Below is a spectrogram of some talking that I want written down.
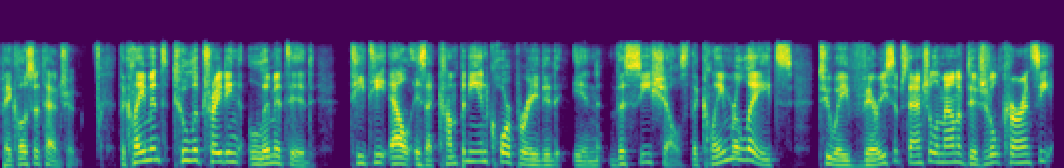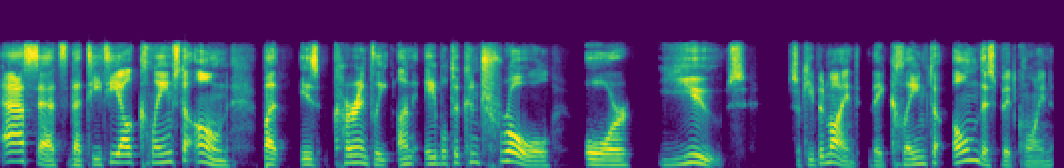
Pay close attention. The claimant, Tulip Trading Limited, TTL, is a company incorporated in the Seychelles. The claim relates to a very substantial amount of digital currency assets that TTL claims to own, but is currently unable to control or use. So keep in mind, they claim to own this Bitcoin,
